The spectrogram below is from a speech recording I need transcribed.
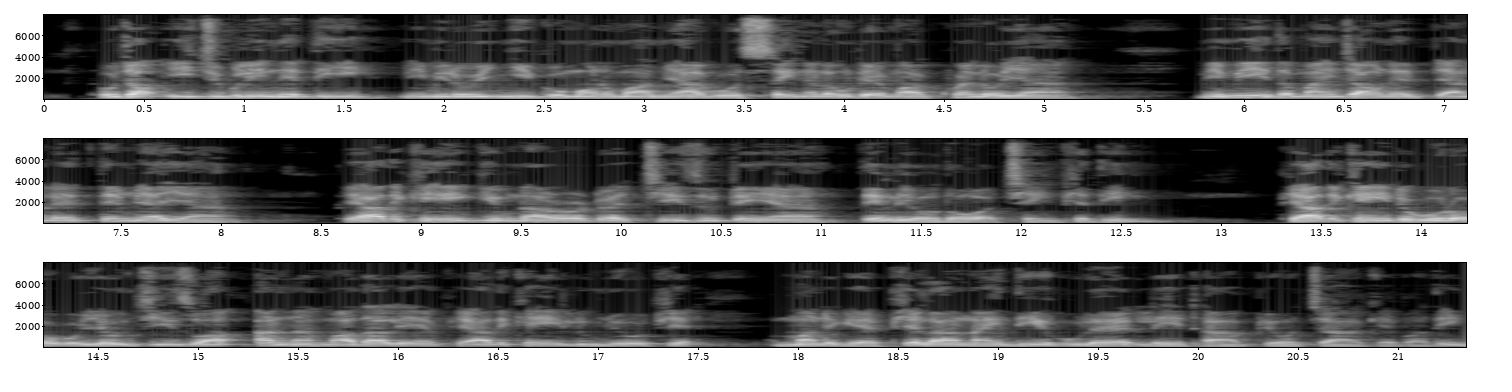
။တထို့ကြောင့်ဤဂျူဘလီနှစ်သည်မိမိတို့၏ညီကိုမောင်နှမများကိုစိတ်နှလုံးထဲမှခွင့်လွှတ်ရန်မိမိသမိုင်းကြောင်းနှင့်ပြန်လည်တင့်မြတ်ရန် ဘုရားသခင်ဂိူနာတော်အတွက်ကျေးဇူးတင်ရန်တင့်လျော်သောအချိန်ဖြစ်သည်ဘုရားသခင်တကူတော်ကိုယုံကြည်စွာအနံ့မှသာလျှင်ဘုရားသခင်လူမျိုးဖြစ်အမှန်တကယ်ဖြစ်လာနိုင်သည်ဟုလည်းလေးထားပြောကြားခဲ့ပါသည်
